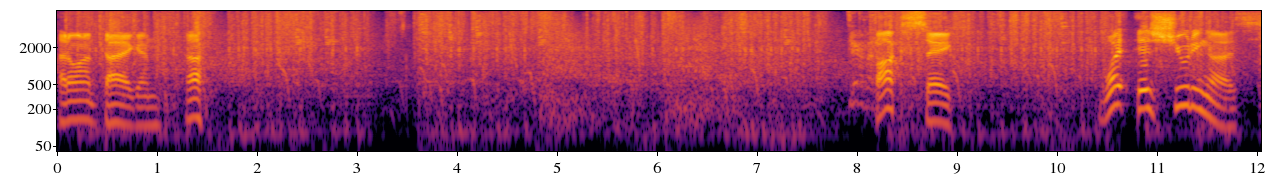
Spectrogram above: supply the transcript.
I don't want to die again. Ah. Fuck's sake. What is shooting us?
